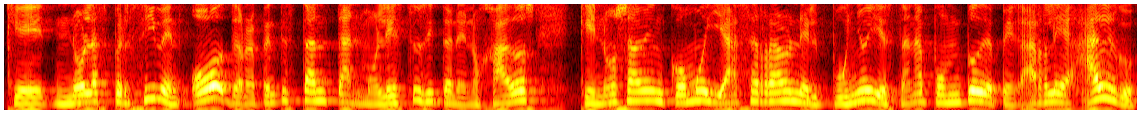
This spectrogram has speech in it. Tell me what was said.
que no las perciben o de repente están tan molestos y tan enojados que no saben cómo ya cerraron el puño y están a punto de pegarle algo.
